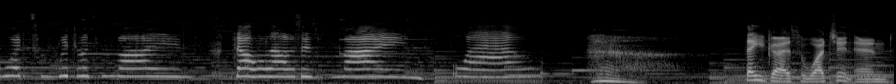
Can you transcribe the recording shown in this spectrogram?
What's which one's mine? The whole house is mine! Wow! Thank you guys for watching, and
